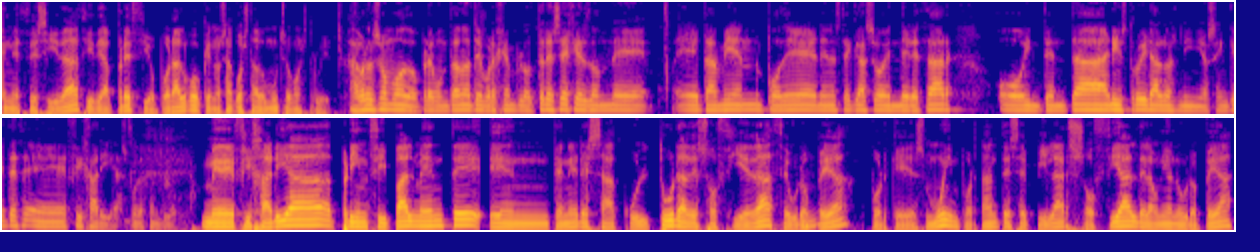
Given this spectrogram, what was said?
necesidad y de aprecio por algo que nos ha costado mucho construir. A grosso modo, preguntándote, por ejemplo, tres ejes donde eh, también poder, en este caso, enderezar o intentar instruir a los niños? ¿En qué te eh, fijarías, por ejemplo? Me fijaría principalmente en tener esa cultura de sociedad europea, porque es muy importante ese pilar social de la Unión Europea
